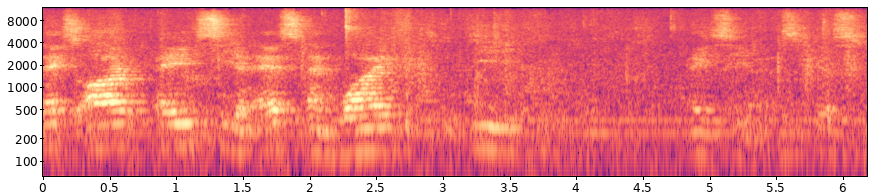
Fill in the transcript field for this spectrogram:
x, r, a, c, and s, and y, e, a, c, and s. Yes.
